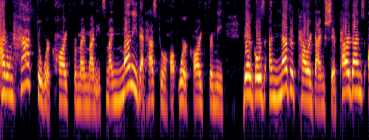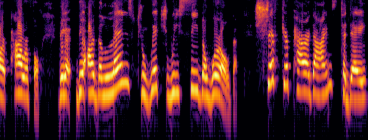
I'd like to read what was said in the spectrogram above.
I don't have to work hard for my money. It's my money that has to work hard for me. There goes another paradigm shift. Paradigms are powerful. They are, they are the lens through which we see the world. Shift your paradigms today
